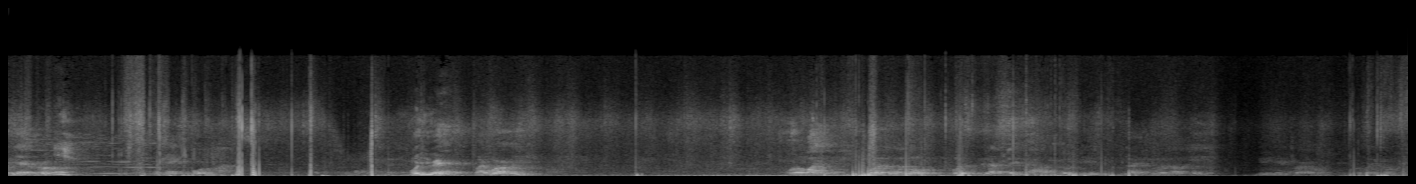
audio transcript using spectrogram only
Where you at, bro? Yeah. Where you at? Like, where are you? Well, like, what, no, no, what, did I say now? You go get, you like, pull it up, you get in front of them, you wait on the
